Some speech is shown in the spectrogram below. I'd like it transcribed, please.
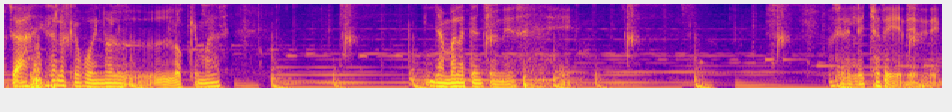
o sea, es lo que voy, ¿no? Lo, que más llama la atención es, eh, o sea, el hecho de, de,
